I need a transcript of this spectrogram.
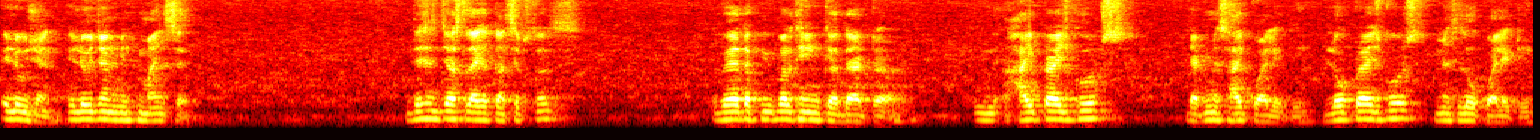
Illusion. Illusion means mindset. This is just like a conception where the people think that uh, high price goods that means high quality low price goods means low quality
